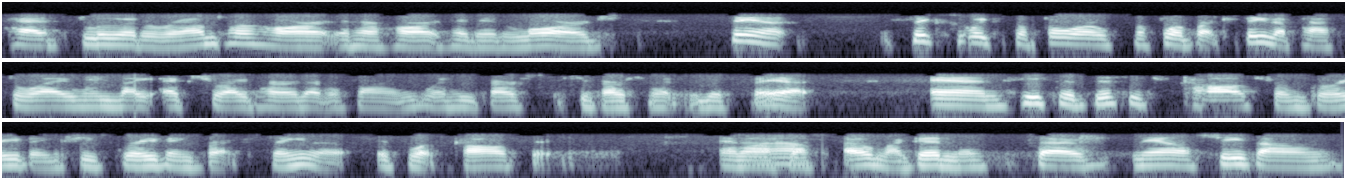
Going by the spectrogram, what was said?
had fluid around her heart, and her heart had enlarged since six weeks before before Braxtina passed away when they X-rayed her and everything when he first she first went to this vet, and he said this is caused from grieving. She's grieving Braxtina is what caused it, and wow. I was like, oh my goodness. So now she's on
